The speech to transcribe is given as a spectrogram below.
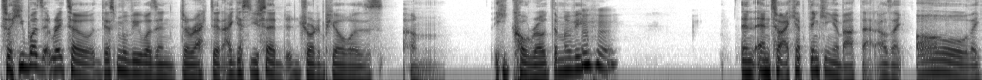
So he wasn't right. So this movie wasn't directed. I guess you said Jordan Peele was um he co-wrote the movie, Mhm. And and so I kept thinking about that. I was like, oh, like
